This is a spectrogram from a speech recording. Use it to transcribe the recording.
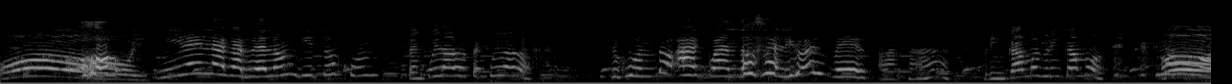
¡Oh! Miren, agarré el honguito junto, Ten cuidado, ten cuidado. junto a cuando salió el pez. Ajá. Brincamos, brincamos. No, ¡Ay,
